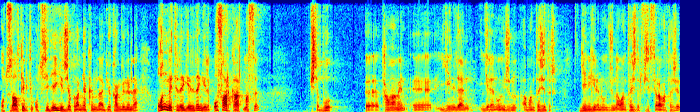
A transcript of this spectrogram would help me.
36'ya bitip 37'ye girecek olan yakında Gökhan Gönül'le 10 metre geriden gelip o farkı atması işte bu e, tamamen e, yeniden giren oyuncunun avantajıdır. Yeni giren oyuncunun avantajıdır, fiziksel avantajı.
